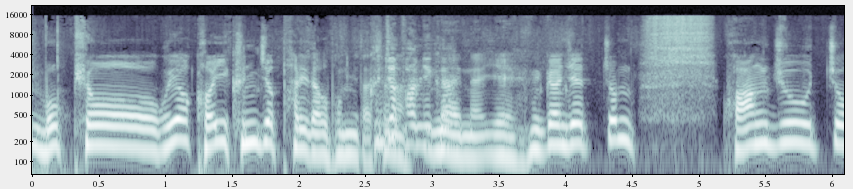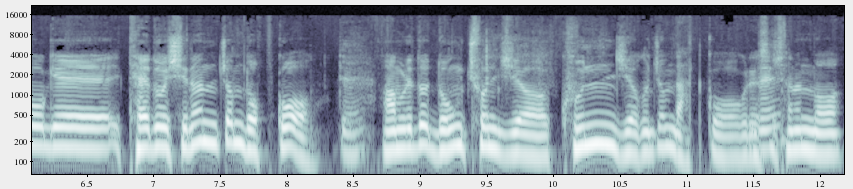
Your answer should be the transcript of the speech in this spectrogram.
목표고요. 거의 근접할이라고 봅니다. 근접합니까? 네, 네, 예. 그러니까 이제 좀 광주 쪽의 대도시는 좀 높고 네. 아무래도 농촌 지역, 군 지역은 좀 낮고 그래서 네. 저는 뭐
